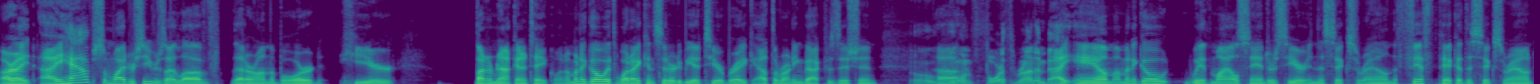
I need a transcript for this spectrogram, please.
All right, I have some wide receivers I love that are on the board here, but I'm not going to take one. I'm going to go with what I consider to be a tier break at the running back position. Oh, Uh, going fourth running back. I am. I'm going to go with Miles Sanders here in the sixth round, the fifth pick of the sixth round.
